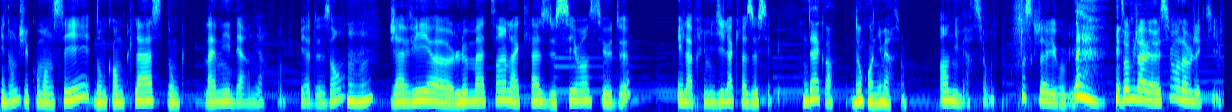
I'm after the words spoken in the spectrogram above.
Et donc j'ai commencé donc en classe donc l'année dernière, enfin, du coup il y a deux ans, Mhm. j'avais euh, le matin la classe de CE1 CE2 et l'après-midi la classe de CP D'accord. Donc en immersion. en immersion. Tout ce que j'avais voulu. donc j'avais réussi mon objectif.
